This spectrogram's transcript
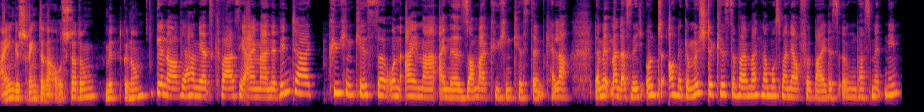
eingeschränktere Ausstattung mitgenommen. Genau, wir haben jetzt quasi einmal eine Winterküchenkiste und einmal eine Sommerküchenkiste im Keller, damit man das nicht und auch eine gemischte Kiste, weil manchmal muss man ja auch für beides irgendwas mitnehmen.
